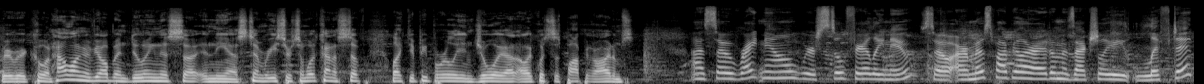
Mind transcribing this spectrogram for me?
Very, very cool. And how long have y'all been doing this uh, in the uh, STEM research, and what kind of stuff like do people really enjoy? Uh, like, what's the popular items? Uh, so right now we're still fairly new. So our most popular item is actually Lift It.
